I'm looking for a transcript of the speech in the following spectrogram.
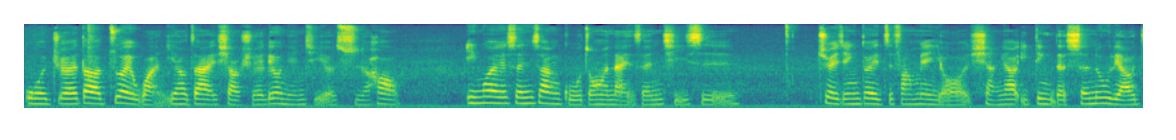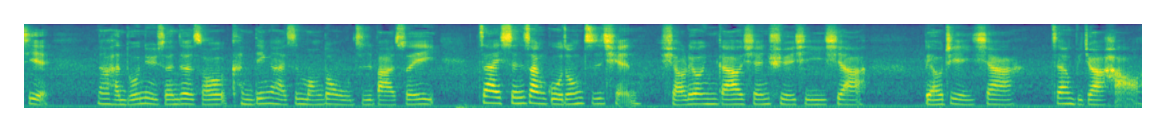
我觉得最晚要在小学六年级的时候，因为升上国中的男生其实就已经对这方面有想要一定的深入了解。那很多女生这时候肯定还是懵懂无知吧，所以在升上国中之前，小六应该要先学习一下，了解一下，这样比较好。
